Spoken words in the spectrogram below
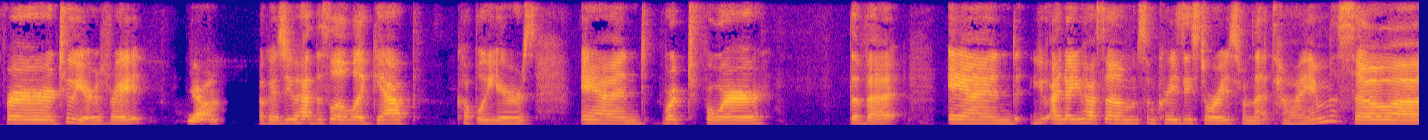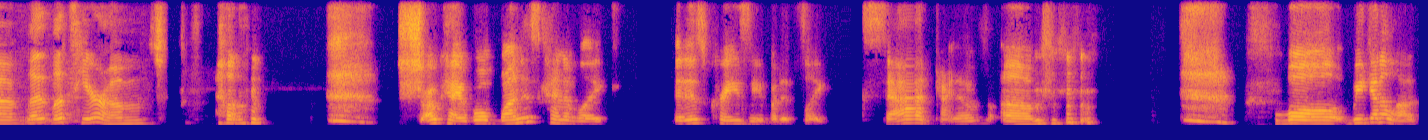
for two years right? Yeah Okay, so you had this little like gap couple years and worked for the vet and you I know you have some some crazy stories from that time. So uh let let's hear them. Um, okay, well one is kind of like it is crazy, but it's like sad kind of. Um well, we get a lot of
